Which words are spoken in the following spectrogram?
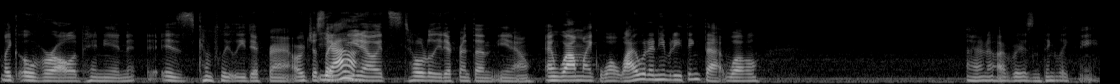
like overall opinion is completely different, or just like Yeah. you know, it's totally different than you know. And where I'm like, well, why would anybody think that? Well, I don't know. Everybody doesn't think like me.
